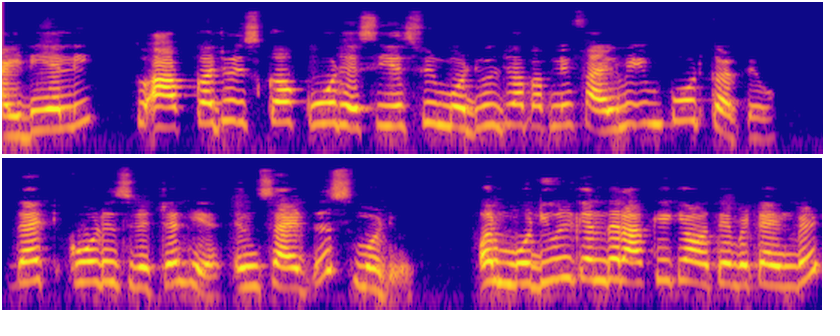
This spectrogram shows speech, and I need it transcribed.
ideally तो आपका जो इसका कोड है सी एस मॉड्यूल जो आप अपने फ़ाइल में इम्पोर्ट करते हो that code is written here inside this module और मॉड्यूल के अंदर आपके क्या होते हैं बेटा इनबिल्ट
